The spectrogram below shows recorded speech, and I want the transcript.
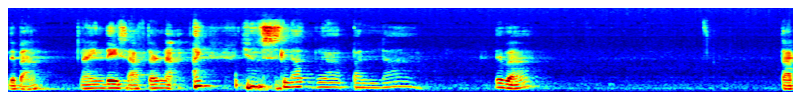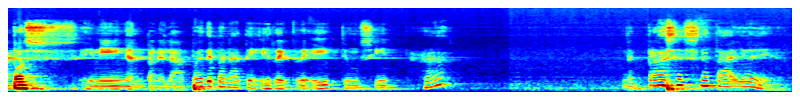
Ba? Nine days after na, ay, yung slug nga pala. Ba? Tapos, hinihingan pa nila, pwede ba natin i-recreate yung scene? Ha? Nag-process na tayo eh.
